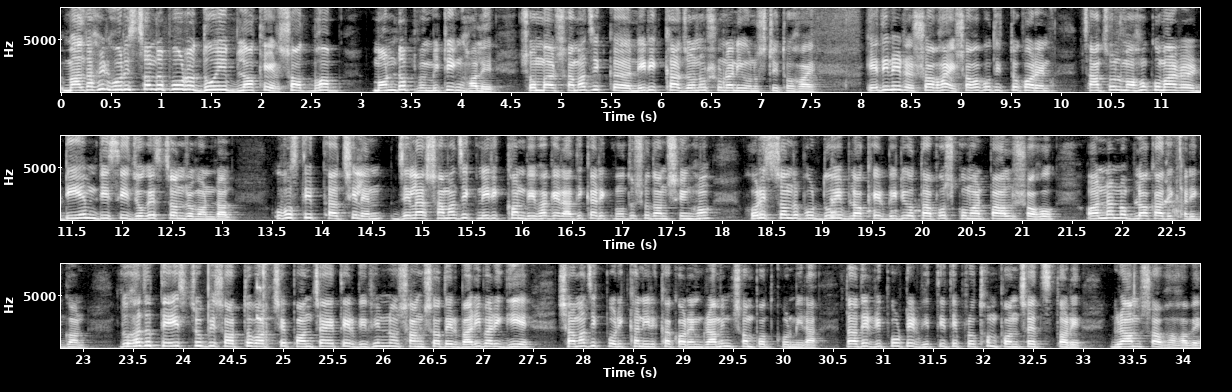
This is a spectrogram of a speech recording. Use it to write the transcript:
মালদাহের হরিশ্চন্দ্রপুর দুই ব্লকের সদ্ভব মণ্ডপ মিটিং হলে সোমবার সামাজিক নিরীক্ষা জনশুনানি অনুষ্ঠিত হয়। এদিনের সভায় সভাপতিত্ব করেন চাঁচল মহকুমার ডিএমডিসি যোগেশচন্দ্র মণ্ডল। উপস্থিত ছিলেন জেলা সামাজিক নিরীক্ষণ বিভাগের আধিকারিক মধুসূদন সিংহ, হরিশ্চন্দ্রপুর দুই ব্লকের বিডিও তাপস কুমার পাল সহ অন্যান্য ব্লক আধিকারিকগণ। দু হাজার তেইশ চব্বিশ অর্থবর্ষে পঞ্চায়েতের বিভিন্ন সাংসদের বাড়ি বাড়ি গিয়ে সামাজিক পরীক্ষা নিরীক্ষা করেন গ্রামীণ সম্পদ কর্মীরা। তাদের রিপোর্টের ভিত্তিতে প্রথম পঞ্চায়েত স্তরে গ্রাম সভা হবে।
